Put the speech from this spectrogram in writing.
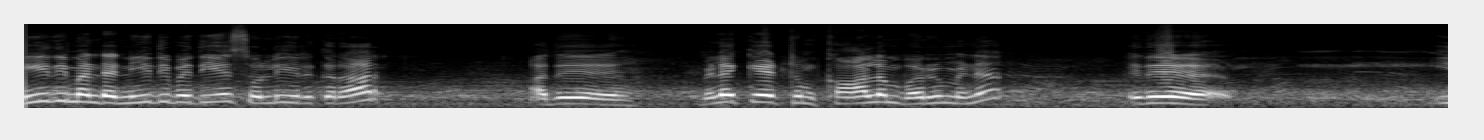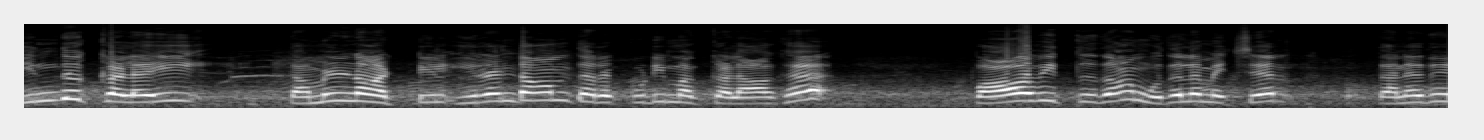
நீதிமன்ற நீதிபதியே சொல்லியிருக்கிறார் அது விளக்கேற்றும் காலம் வரும்னு. இது இந்துக்களை தமிழ்நாட்டில் இரண்டாம் தர குடிமக்களாக பாவித்து தான் முதலமைச்சர் தனது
